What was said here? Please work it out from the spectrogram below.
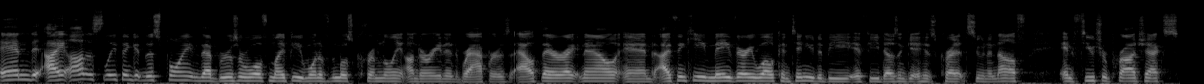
And I honestly think at this point that Bruiser Wolf might be one of the most criminally underrated rappers out there right now, and I think he may very well continue to be if he doesn't get his credit soon enough, and future projects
